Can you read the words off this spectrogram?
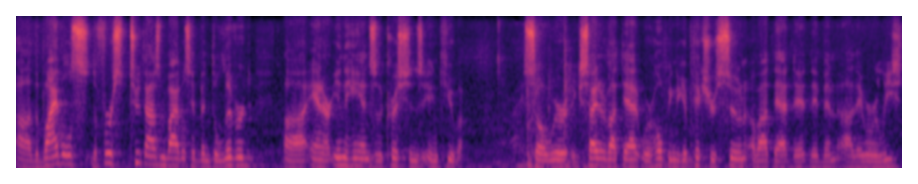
uh, the Bibles, the first 2,000 Bibles have been delivered uh, and are in the hands of the Christians in Cuba. So we're excited about that. We're hoping to get pictures soon about that. They, they've been, uh, they were released.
